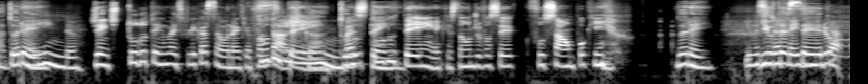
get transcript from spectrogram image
É Adorei. lindo. Gente, tudo tem uma explicação, né? Que é Tudo fantástica. tem, Tudo mas tem. tudo tem. É questão de você fuçar um pouquinho. Adorei. E você E o terceiro? muita...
